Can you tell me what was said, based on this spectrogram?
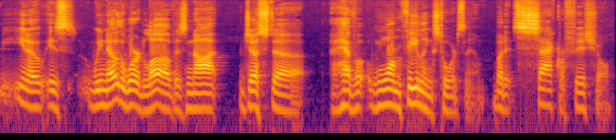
You know, is we know the word love is not just uh, have warm feelings towards them, but it's sacrificial.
